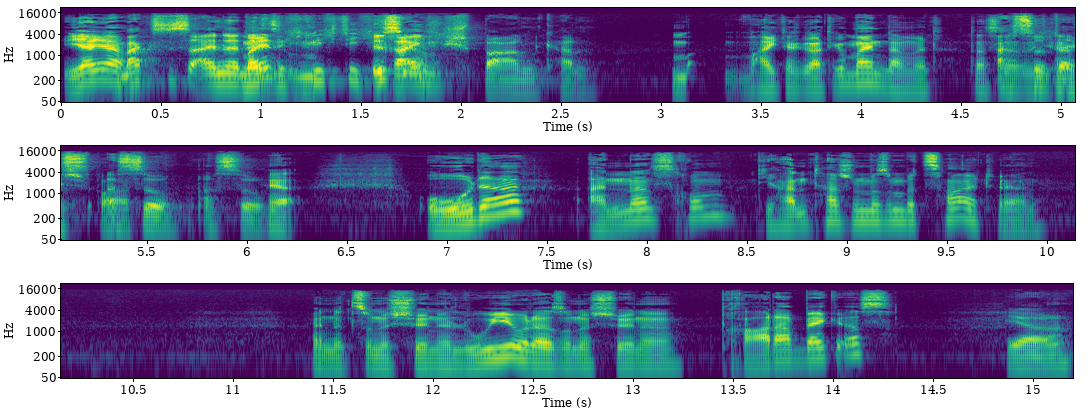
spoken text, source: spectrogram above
Ja, ja. Max ist einer, der mein, sich richtig reich ja, sparen kann. War ich ja gerade gemeint damit, dass ach er so, sich das, spart. Ach so, ach so. Ja. Oder andersrum, die Handtaschen müssen bezahlt werden. Wenn das so eine schöne Louis oder so eine schöne Prada-Bag ist. Ja.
